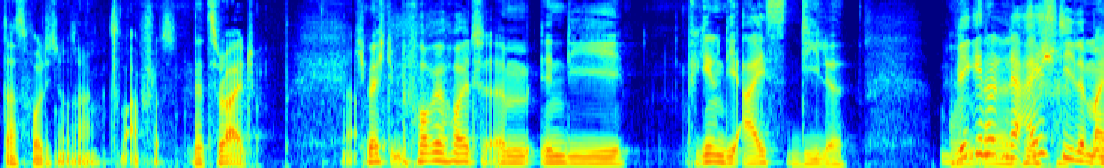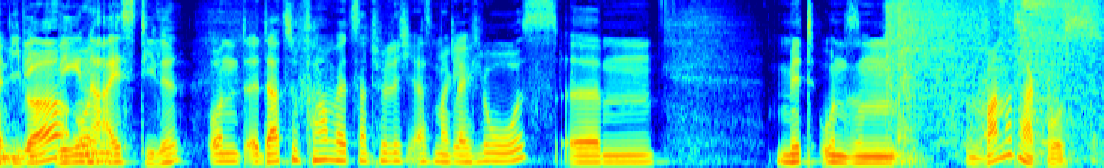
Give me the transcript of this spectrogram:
Das wollte ich nur sagen zum Abschluss. That's right. Ja. Ich möchte, bevor wir heute ähm, in die, wir gehen in die Eisdiele. Wir gehen heute in der äh, Eisdiele, mein Lieber. Wir, wir gehen in der Eisdiele. Und äh, dazu fahren wir jetzt natürlich erstmal gleich los ähm, mit unserem Wandertagbus.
